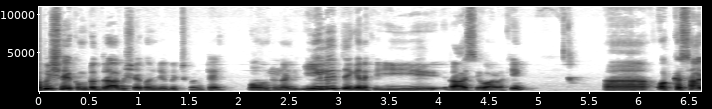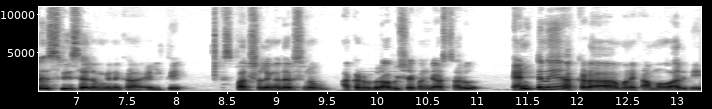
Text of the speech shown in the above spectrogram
అభిషేకం రుద్రాభిషేకం చేయించుకుంటే బాగుంటుందండి. వీలైతే గనక ఈ రాశి వాళ్ళకి ఒక్కసారి శ్రీశైలం గనక వెళ్తే స్పర్శలింగ దర్శనం అక్కడ రుద్రాభిషేకం చేస్తారు. వెంటనే అక్కడ మనకి అమ్మవారిది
